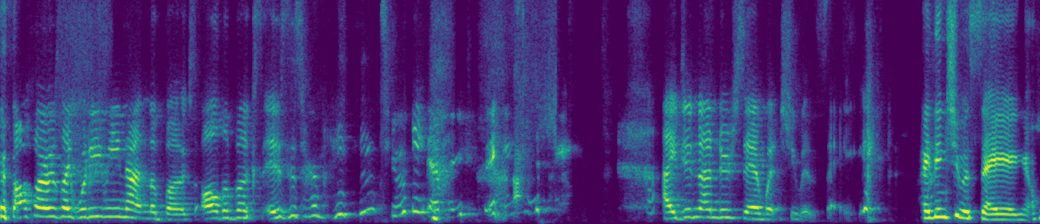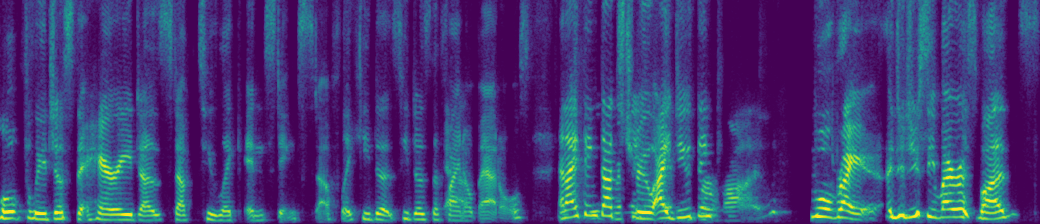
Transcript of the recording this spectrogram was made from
Also, I was like, what do you mean not in the books? All the books is is Hermione doing everything. I didn't understand what she was saying. I think she was saying hopefully just that Harry does stuff to like instinct stuff. Like he does he does the Yeah. final battles. And I think that's Really true. I do think Ron. Well, right. Did you see my response?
